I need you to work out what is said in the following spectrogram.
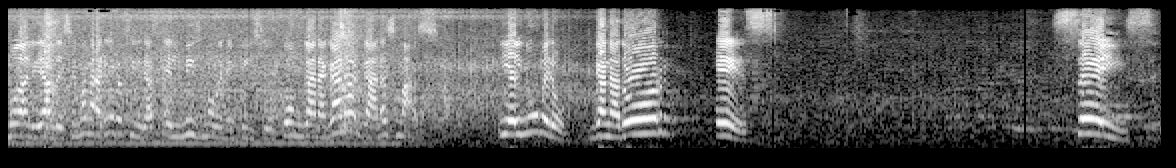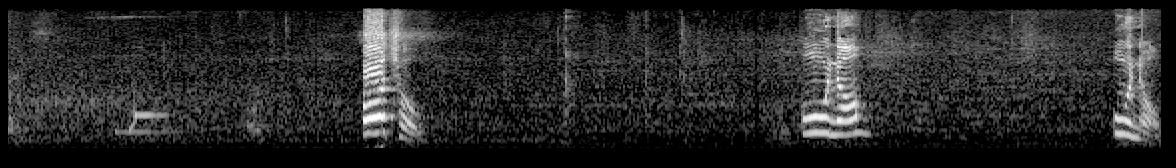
modalidad de semanario recibirás el mismo beneficio. Con Gana Gana ganas más. Y el número ganador es 6, 8, 1, 1.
